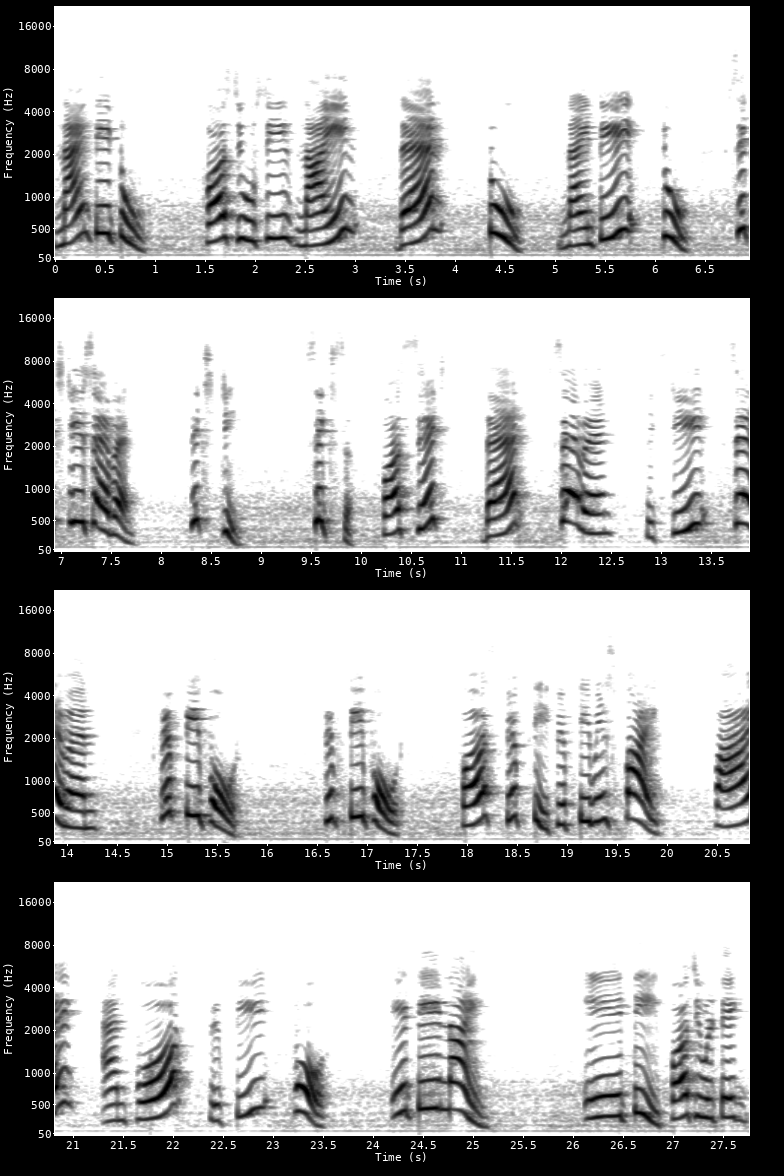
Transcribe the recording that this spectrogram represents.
92. First you see 9, then 2. 92. 67. 60. 6. First 6, then 7. 67. 54. 54. First 50. 50 means 5. 5 and 4. 54. 89. 80. First you will take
